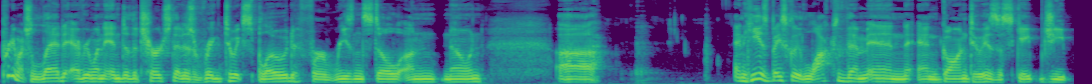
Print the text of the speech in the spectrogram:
pretty much led everyone into the church that is rigged to explode for reasons still unknown. Uh, and he has basically locked them in and gone to his escape jeep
